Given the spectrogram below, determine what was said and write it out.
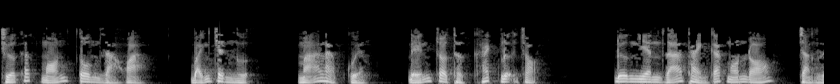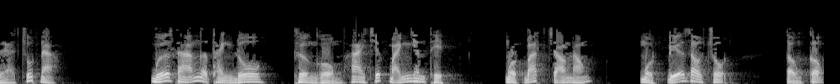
chứa các món tôm giả hoàng, bánh chân ngựa, mã lạp quyển, đến cho thực khách lựa chọn. Đương nhiên giá thành các món đó chẳng rẻ chút nào. Bữa sáng ở thành đô thường gồm hai chiếc bánh nhân thịt, một bát cháo nóng, một đĩa rau trộn, tổng cộng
